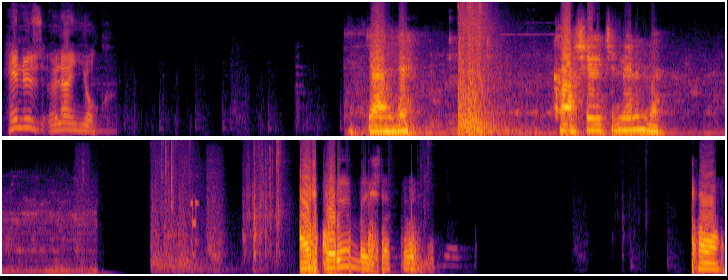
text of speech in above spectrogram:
Henüz ölen yok. Geldi. Karşıya geçirmeyelim de. Abi koruyun 5 dakika. Tamam.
